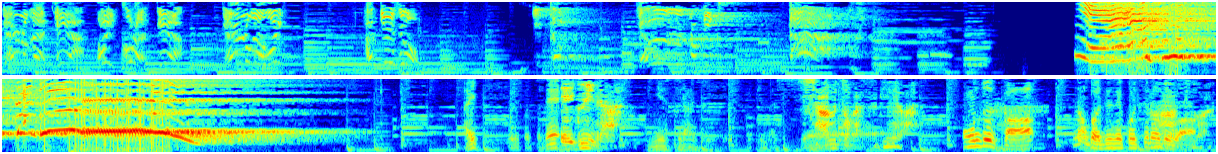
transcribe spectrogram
やるのかケアおいこらケアやるのかおい。はっきりしろ。ヤフートピックスダはい。ということで、えぐいな。ニュースランキングいきましょう。シャウトがすげえわ。本当ですか？なんか全然こちらでは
